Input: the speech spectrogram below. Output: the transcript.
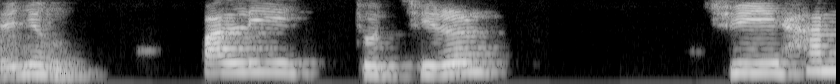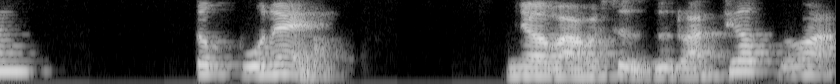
thế nhưng 빨리 조치를 취한 덕분에 nhờ vào cái sự dự đoán trước đúng không ạ?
